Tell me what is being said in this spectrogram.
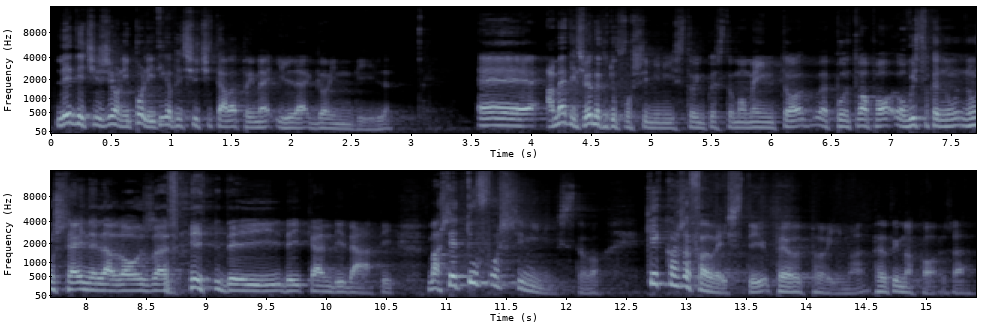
le decisioni politiche, si citava prima il Green Deal. Eh, a me piacerebbe che tu fossi ministro in questo momento, purtroppo ho visto che non, non sei nella rosa dei, dei, dei, candidati, ma se tu fossi ministro, che cosa faresti per prima, per prima cosa?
